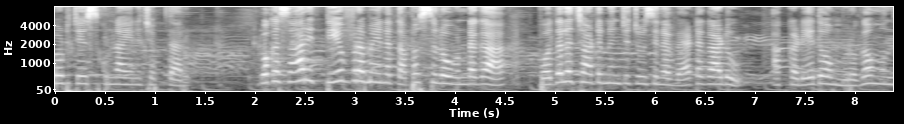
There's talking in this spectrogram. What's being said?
చోటు చేసుకున్నాయని చెప్తారు. ఒకసారి తీవ్రమైన తపస్సులో ఉండగా పొదల చాటు నుంచి చూసిన వేటగాడు అక్కడేదో మృగం ఉందా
